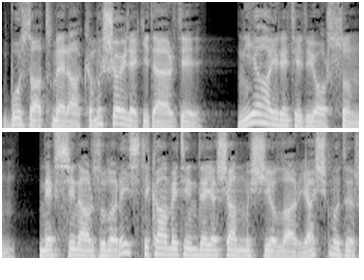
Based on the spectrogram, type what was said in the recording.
Bu zat merakımı şöyle giderdi. Niye hayret ediyorsun? Nefsin arzuları istikametinde yaşanmış yıllar yaş mıdır?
